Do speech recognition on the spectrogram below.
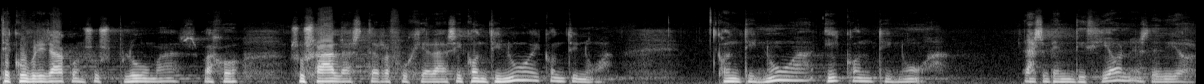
te cubrirá con sus plumas, bajo sus alas te refugiarás y continúa y continúa, continúa y continúa las bendiciones de Dios.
